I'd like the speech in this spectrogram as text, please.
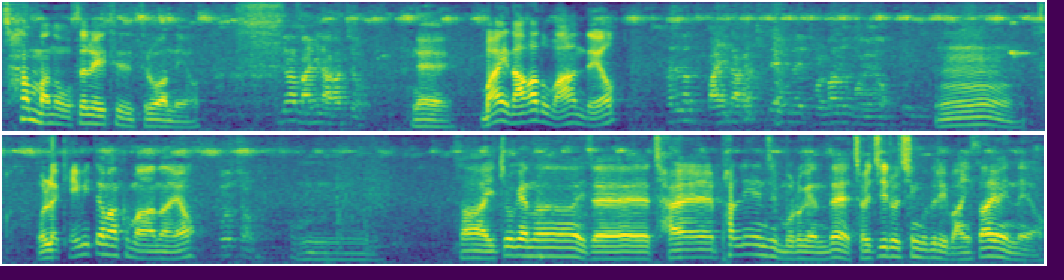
참 많은 오슬레이트들이 들어왔네요. 하지만 많이 나갔죠. 네. 많이 나가도 많은데요? 하지만 많이 나갔기 때문에 덜 많은 거예요. 음. 원래 개미 때만큼 많아요? 그렇죠. 자, 이쪽에는 이제 잘 팔리는지 모르겠는데 절지루 친구들이 많이 쌓여 있네요.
